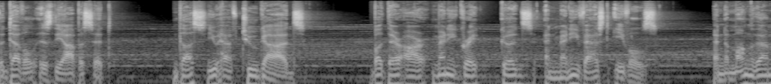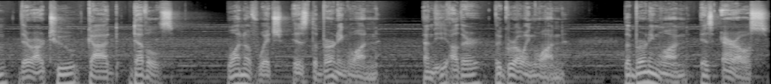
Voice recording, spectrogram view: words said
the devil is the opposite. Thus you have two gods, but there are many great goods and many vast evils, and among them there are two god devils, one of which is the burning one, and the other the growing one. The burning one is Eros,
